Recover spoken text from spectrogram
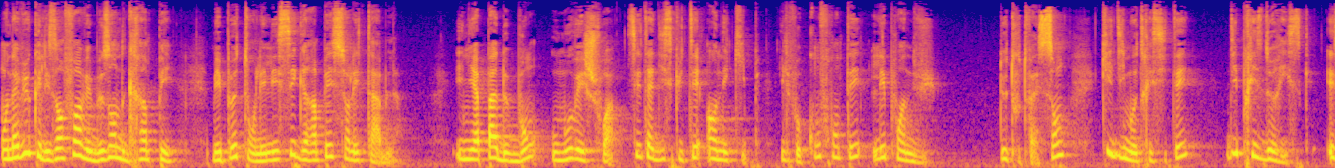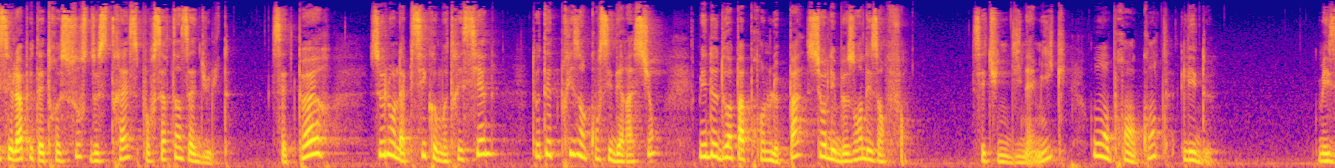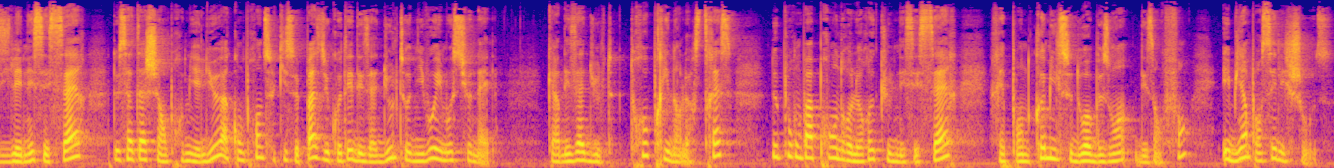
On a vu que les enfants avaient besoin de grimper, mais peut-on les laisser grimper sur les tables? Il n'y a pas de bon ou mauvais choix, c'est à discuter en équipe. Il faut confronter les points de vue. De toute façon, qui dit motricité dit prise de risque, et cela peut être source de stress pour certains adultes. Cette peur, selon la psychomotricienne, doit être prise en considération, mais ne doit pas prendre le pas sur les besoins des enfants. C'est une dynamique où on prend en compte les deux. Mais il est nécessaire de s'attacher en premier lieu à comprendre ce qui se passe du côté des adultes au niveau émotionnel, car des adultes trop pris dans leur stress ne pourront pas prendre le recul nécessaire, répondre comme il se doit aux besoins des enfants et bien penser les choses.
